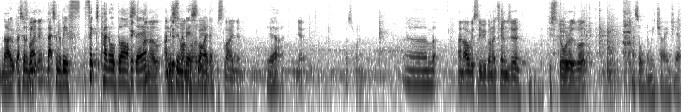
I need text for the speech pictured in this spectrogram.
no, that's going to be Sliding? that's going to be a f- fixed panel glass fixed there, panel, and, this is going to be a sliding. sliding. yeah. Yeah, that's fine. Um, And obviously we're gonna change the, this door as well. That's all going to be changed, yeah.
